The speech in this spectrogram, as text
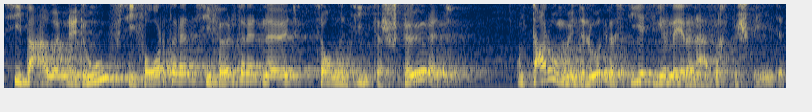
Sie bauen nicht auf, sie, fordern, sie fördern nicht, sondern sie zerstören. Und darum müsst ihr schauen, dass diese Irrlehren einfach verschwinden.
